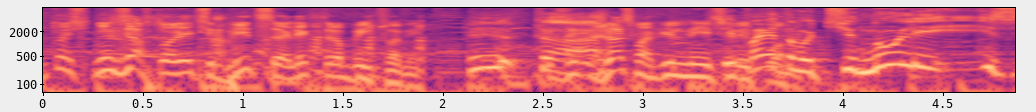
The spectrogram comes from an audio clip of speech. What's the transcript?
Ну, то есть нельзя в туалете бриться электробритвами. И Так. заряжать мобильные И телефоны. поэтому тянули из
